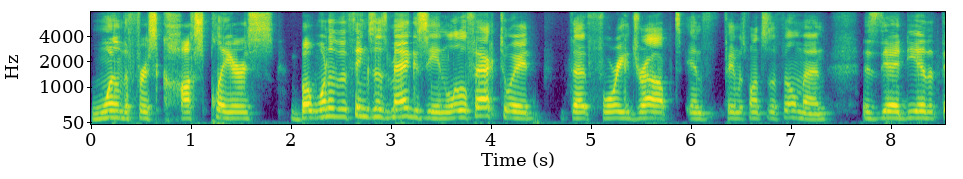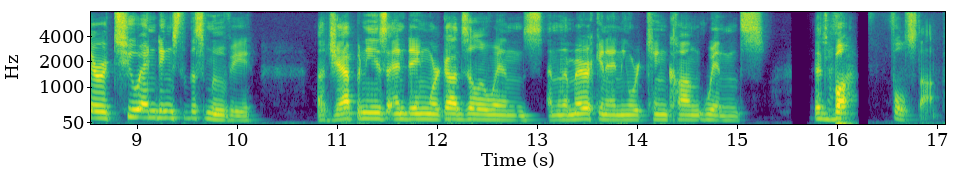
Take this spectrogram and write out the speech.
one of the first cosplayers. But one of the things in his magazine, a little factoid that 4E dropped in Famous Monsters of Film Filmland, is the idea that there are two endings to this movie. A Japanese ending where Godzilla wins, and an American ending where King Kong wins. It's but full stop.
